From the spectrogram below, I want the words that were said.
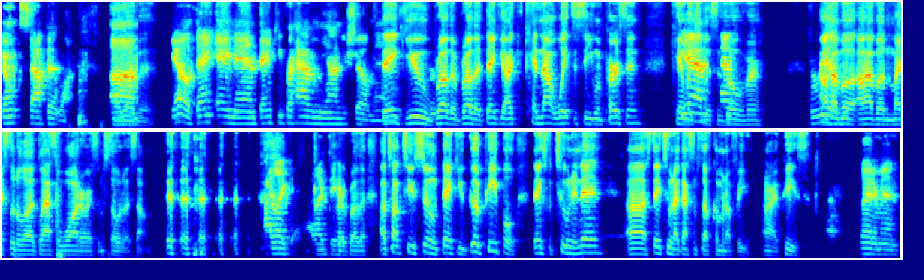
don't stop at one I um, love it. yo thank hey man thank you for having me on your show man Thank you, brother, brother. Thank you. I cannot wait to see you in person. Can't Yeah, wait till this is over. For real, I'll have a I'll have a nice little uh, glass of water or some soda or something. I like it. I like to hear. right, brother. I'll talk to you soon. Thank you. Good people. Thanks for tuning in. Uh, stay tuned. I got some stuff coming up for you. All right, peace. Later, man.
